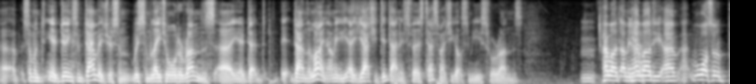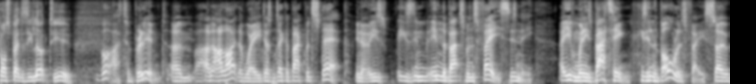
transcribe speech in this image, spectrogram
uh, someone you know doing some damage with some with some later order runs uh, you know d- down the line. I mean, he, he, actually did that in his first Test match. He got some useful runs. Mm. How well? I mean, yeah. how well do you? Uh, what sort of prospect does he look to you? Well, that's brilliant, um, and I like the way he doesn't take a backward step. You know, he's he's in, in the batsman's face, isn't he? Even when he's batting, he's in the bowler's face. So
